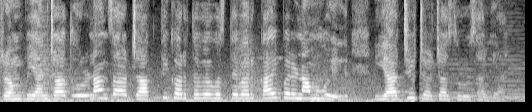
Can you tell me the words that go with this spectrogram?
ट्रम्प यांच्या धोरणांचा जागतिक अर्थव्यवस्थेवर काय परिणाम होईल याची चर्चा सुरू झाली आहे.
